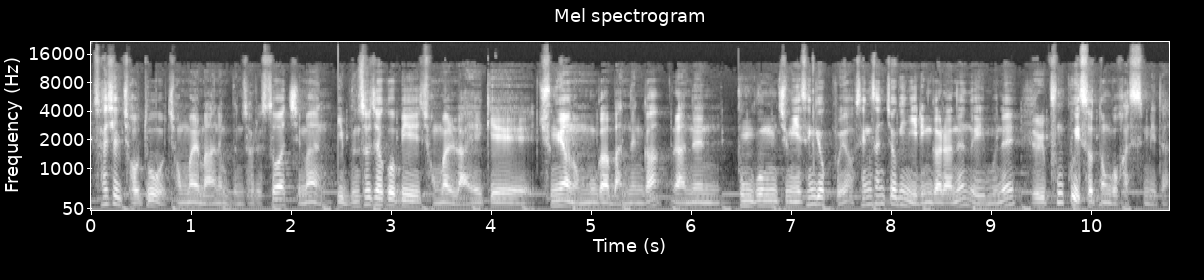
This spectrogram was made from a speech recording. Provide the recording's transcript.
사실 저도 정말 많은 문서를 써왔지만 이 문서 작업이 정말 나에게 중요한 업무가 맞는가 라는 궁금증이 생겼고요. 생산적인 일인가라는 의문을 늘 품고 있었던 것 같습니다.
